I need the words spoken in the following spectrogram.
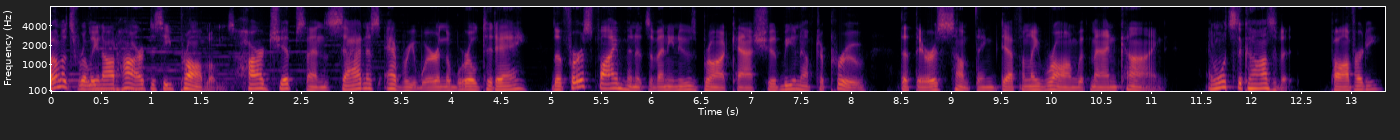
Well, it's really not hard to see problems, hardships, and sadness everywhere in the world today. The first five minutes of any news broadcast should be enough to prove that there is something definitely wrong with mankind. And what's the cause of it? Poverty?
